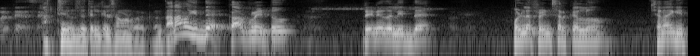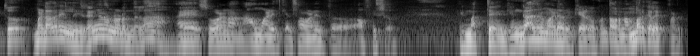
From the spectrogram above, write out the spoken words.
ಮತ್ತೆ ಇವ್ರ ಜೊತೆಲಿ ಕೆಲಸ ಮಾಡಬೇಕು ಅಂತ. ಆರಾಮಾಗಿದ್ದೆ ಕಾರ್ಪೊರೇಟು ರೇಡಿಯೋದಲ್ಲಿ ಇದ್ದೆ. ಒಳ್ಳೆ ಫ್ರೆಂಡ್ ಸರ್ಕಲ್ಲು ಚೆನ್ನಾಗಿತ್ತು. ಬಟ್ ಆದರೆ ಇಲ್ಲಿ ರಂಗಣ್ಣ ನೋಡಿದ್ನಲ್ಲ ಏ ಸುವರ್ಣ ನಾವು ಮಾಡಿದ ಕೆಲಸ ಮಾಡಿತ್ತು ಆಫೀಸು ಮತ್ತೆ ಹೆಂಗಾದ್ರೂ ಮಾಡಿ ಅವ್ರಿಗೆ ಕೇಳಬೇಕು ಅಂತ ಅವ್ರ ನಂಬರ್ ಕಲೆಕ್ಟ್ ಮಾಡಿದೆ.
